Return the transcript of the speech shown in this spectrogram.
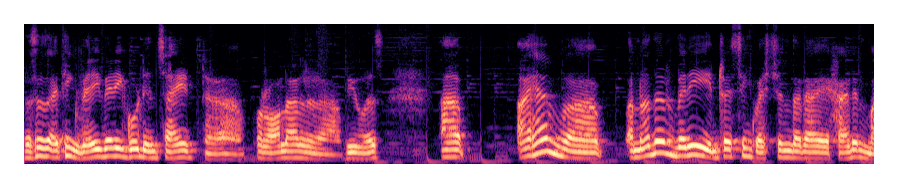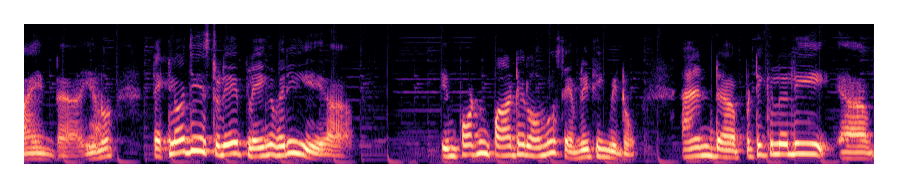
this is I think very very good insight uh, for all our uh, viewers. Uh, I have uh, another very interesting question that I had in mind. Uh, you know, technology is today playing a very uh, important part in almost everything we do, and uh, particularly, uh,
